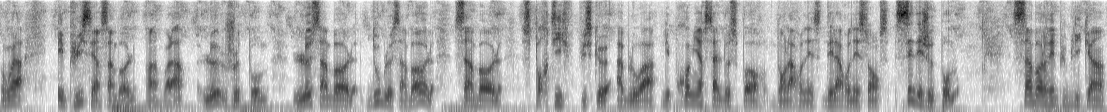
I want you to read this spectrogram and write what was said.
Donc voilà. Et puis c'est un symbole, hein, voilà, le jeu de paume. Le symbole, double symbole, symbole sportif, puisque à Blois, les premières salles de sport dans la dès la Renaissance, c'est des jeux de paume. Symbole républicain,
